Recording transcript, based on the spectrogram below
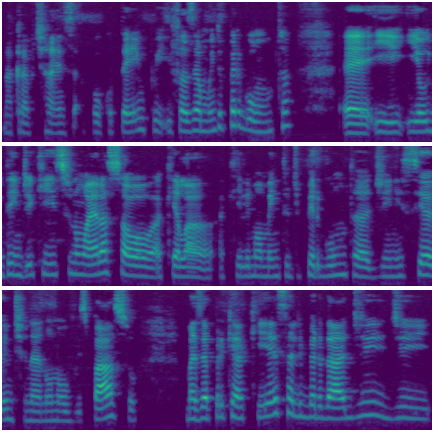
na Craft Science há pouco tempo e fazia muita pergunta. É, e, e, eu entendi que isso não era só aquela, aquele momento de pergunta de iniciante né, no novo espaço, mas é porque aqui essa liberdade de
